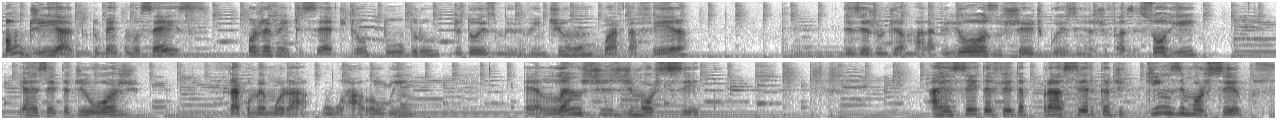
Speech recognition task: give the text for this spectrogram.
Bom dia, tudo bem com vocês? Hoje é 27 de outubro de 2021, quarta-feira. Desejo um dia maravilhoso, cheio de coisinhas de fazer sorrir. E a receita de hoje, para comemorar o Halloween, é lanches de morcego. A receita é feita para cerca de 15 morcegos.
